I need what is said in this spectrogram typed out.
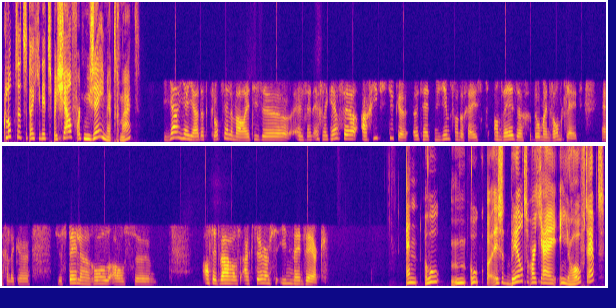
Klopt het dat je dit speciaal voor het museum hebt gemaakt? Ja, ja, ja, dat klopt helemaal. Het is, uh, er zijn eigenlijk heel veel archiefstukken uit het Museum van de Geest aanwezig door mijn wandkleed. Eigenlijk, uh, ze spelen een rol als, uh, als het ware als acteurs in mijn werk. En hoe, hoe is het beeld wat jij in je hoofd hebt?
